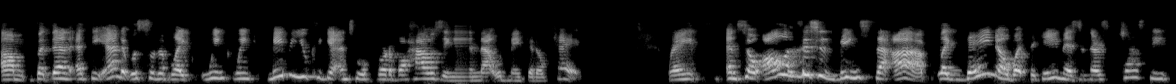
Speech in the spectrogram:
Um, but then at the end, it was sort of like wink, wink, maybe you could get into affordable housing and that would make it okay. Right. And so all of this is being set up like they know what the game is. And there's just these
